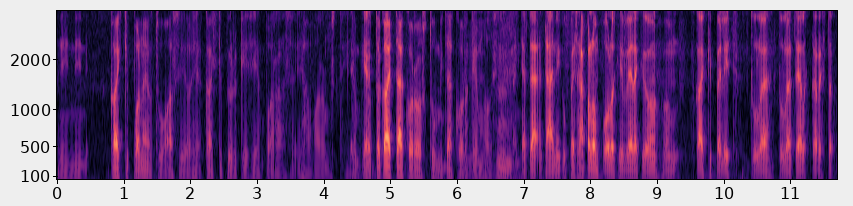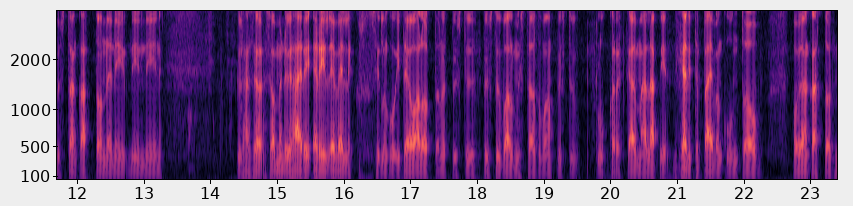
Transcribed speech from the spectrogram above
niin, niin kaikki paneutuu asioihin ja kaikki pyrkii siihen parhaaseen ihan varmasti. Ja, ja totta kai tämä korostuu mitä korkeammalle mm, mm. Ja tämä niin pesäpallon puolellakin vieläkin on, on, kaikki pelit tulee, tulee telkkarista, pystytään katsomaan ne, niin, niin, niin kyllähän se, se on mennyt ihan eri, eri levelle silloin, kun itse on aloittanut, että pystyy, pystyy valmistautumaan, pystyy lukkarit käymään läpi, mikä niiden päivän kunto on. Voidaan katsoa, että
